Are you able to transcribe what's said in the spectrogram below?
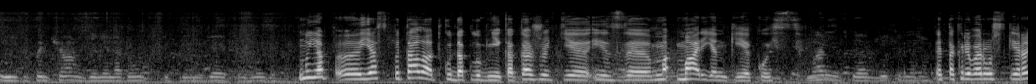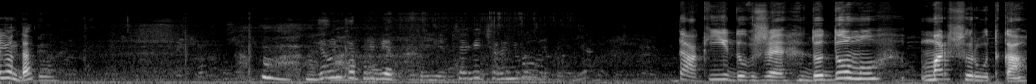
из Пенчан, Зеленодольский приезжают, привозят. Ну, я, б, е, я спитала, откуда клубника. Кажуть, е, із е, М- Мар'янки якоїсь. Маленькие, а здесь рядом. Це Криворожський район, так? Да? Верунька, привет. Привет. Тебя вечера не будет? Так, їду вже додому. Маршрутка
